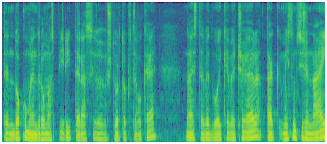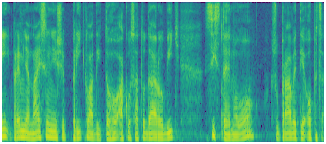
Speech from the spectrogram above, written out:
ten dokument Roma Spirit teraz e, v štvrtok v telke, na STV dvojke večer, tak myslím si, že naj, pre mňa najsilnejšie príklady toho, ako sa to dá robiť systémovo, sú práve tie obce.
